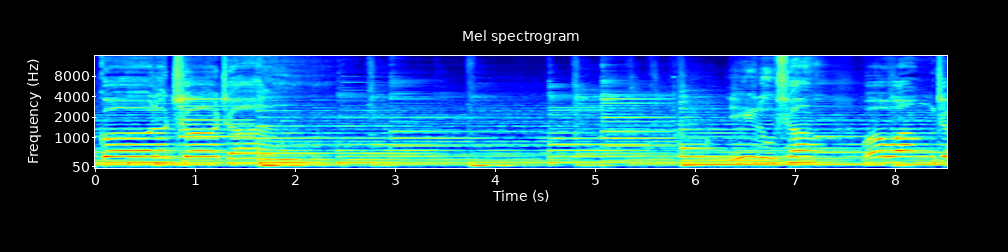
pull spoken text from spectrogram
过了车站，一路上我望着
